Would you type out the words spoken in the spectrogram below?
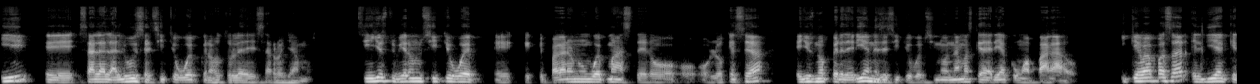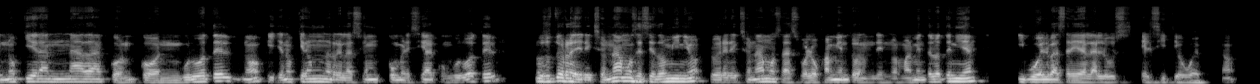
y eh, sale a la luz el sitio web que nosotros le desarrollamos. Si ellos tuvieran un sitio web eh, que, pagaran un webmaster o, lo que sea, ellos no perderían ese sitio web, sino nada más quedaría como apagado. ¿Y qué va a pasar el día que no quieran nada con, con Guru Hotel, ¿no? que ya no quieran una relación comercial con Guru Hotel? Nosotros redireccionamos ese dominio, lo redireccionamos a su alojamiento donde normalmente lo tenían y vuelve a salir a la luz el sitio web, ¿no?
